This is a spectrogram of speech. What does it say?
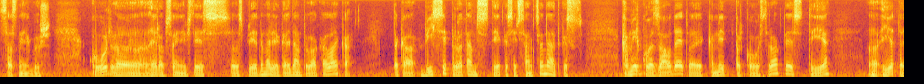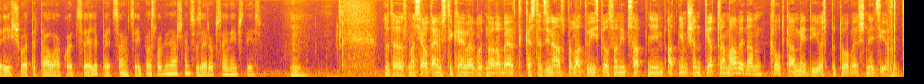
sasnieguši, kur uh, Eiropas Savienības tiesas spriedumi arī ir gaidām tuvākā laikā. Tā kā visi, protams, tie, kas ir sankcionēti, kas kam ir ko zaudēt vai kam ir par ko uztraukties, tie uh, iet arī šo tālāko ceļu pēc sankciju pasludināšanas uz Eiropas Savienības tiesu. Mm. Nu, tas mazs jautājums tikai no Roberta. Kas tad zināms par Latvijas pilsonības apņem, atņemšanu Piotram Avenam? Kaut kā medijos par to vairs nedzird.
